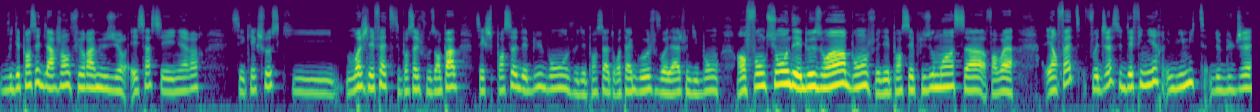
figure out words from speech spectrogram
vous dépensez de l'argent au fur et à mesure. Et ça, c'est une erreur. C'est quelque chose qui. Moi, je l'ai fait, c'est pour ça que je vous en parle. C'est que je pensais au début, bon, je vais dépenser à droite à gauche, voilà. Je me dis, bon, en fonction des besoins, bon, je vais dépenser plus ou moins ça. Enfin, voilà. Et en fait, il faut déjà se définir une limite de budget.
